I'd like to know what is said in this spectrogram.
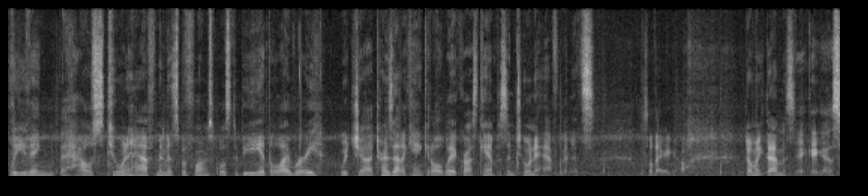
leaving the house two and a half minutes before I'm supposed to be at the library, which uh, turns out I can't get all the way across campus in two and a half minutes. So there you go. Don't make that mistake, I guess.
